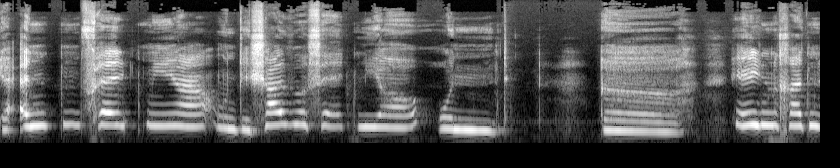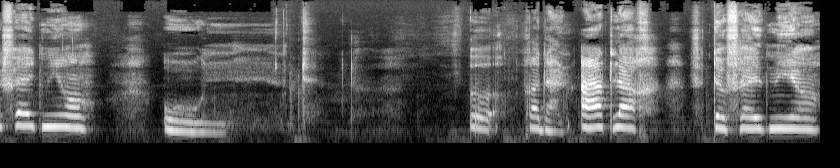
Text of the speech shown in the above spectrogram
Der Enten fällt mir und die Scheibe fällt mir und äh, Hähnenretten fällt mir und äh, gerade ein Adler, der fällt mir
